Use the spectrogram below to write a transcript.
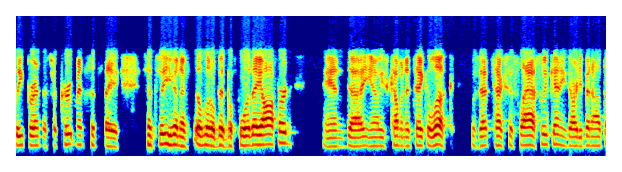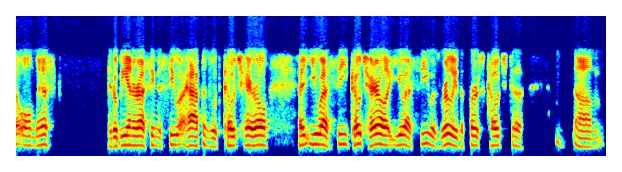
sleeper in this recruitment since they, since even a, a little bit before they offered. And, uh, you know, he's coming to take a look. Was at Texas last weekend. He's already been out to Ole Miss. It'll be interesting to see what happens with Coach Harrell at USC. Coach Harrell at USC was really the first coach to um,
